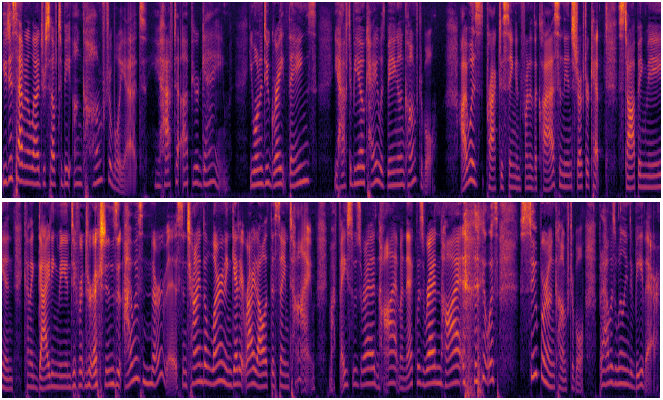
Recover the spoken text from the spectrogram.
you just haven't allowed yourself to be uncomfortable yet. You have to up your game. You want to do great things, you have to be okay with being uncomfortable. I was practicing in front of the class, and the instructor kept stopping me and kind of guiding me in different directions. And I was nervous and trying to learn and get it right all at the same time. My face was red and hot, my neck was red and hot. it was super uncomfortable, but I was willing to be there.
